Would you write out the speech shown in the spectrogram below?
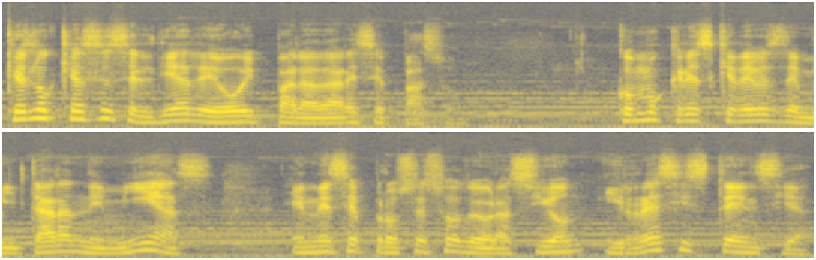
¿Qué es lo que haces el día de hoy para dar ese paso? ¿Cómo crees que debes de imitar a Nemías en ese proceso de oración y resistencia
